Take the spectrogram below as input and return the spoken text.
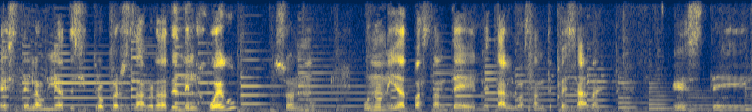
este, la unidad de Sea Troopers, la verdad en el juego son una unidad bastante letal, bastante pesada. Este,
